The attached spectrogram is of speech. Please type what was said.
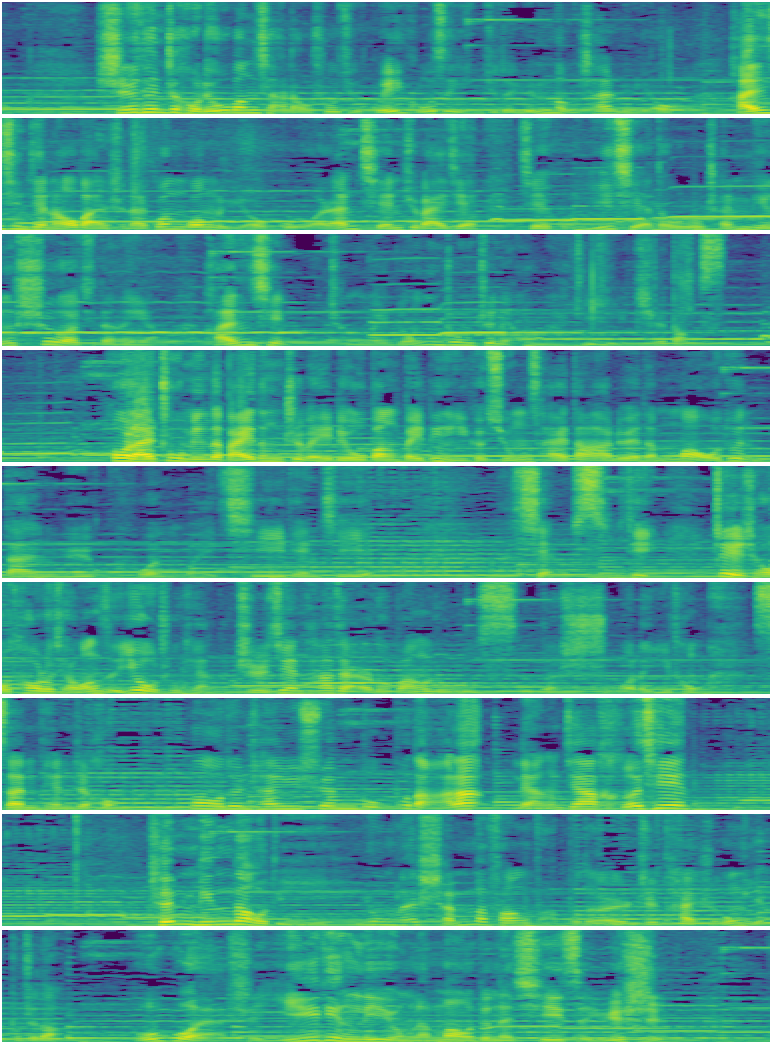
十天之后，刘邦下诏出去鬼谷子隐居的云梦山旅游。韩信见老板是来观光旅游，果然前去拜见。结果一切都如陈平设计的那样，韩信成为笼中之鸟，一直到死。后来，著名的白登之围刘邦被另一个雄才大略的冒顿单于困为七天七夜，陷入死地。这时候，套路小王子又出现了。只见他在耳朵旁如此的说了一通。三天之后。冒顿单于宣布不打了，两家和亲。陈平到底用来什么方法，不得而知，太史公也不知道。不过呀，是一定利用了茂顿的妻子于氏。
